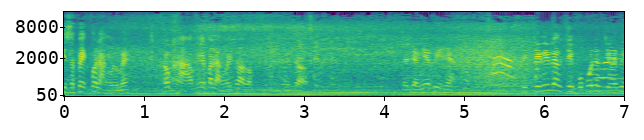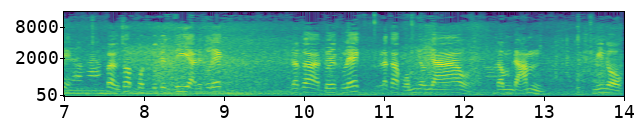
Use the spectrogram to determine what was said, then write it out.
พี่สเปคฝรั่งหรือไหมเขาขาวเงี้ยฝรั่งไม่ชอบหรอกไม่ชอบแต่อย่างเงี้ยพี่เนี่ยจริงๆนี่เรื่องจริงผมพูดเรื่องจริงนะพี่เหรอคะฝรั่งชอบคนตัวเตี้ยๆเล็ก ๆ แล้วก็ตัวเล็กๆแล้วก็ผมยาวๆดำๆ มีโหนก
